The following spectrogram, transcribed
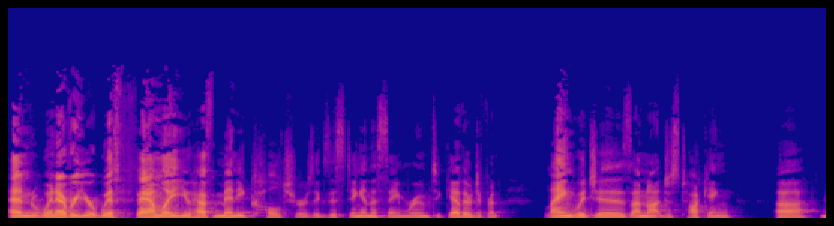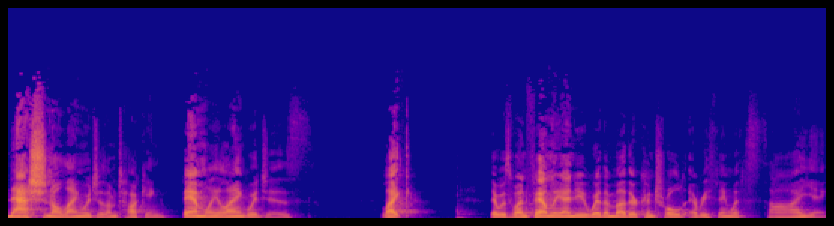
And whenever you're with family, you have many cultures existing in the same room together, different languages. I'm not just talking uh, national languages, I'm talking family languages. Like, there was one family I knew where the mother controlled everything with sighing.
